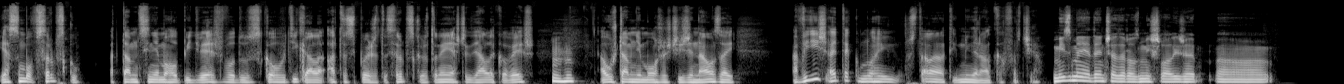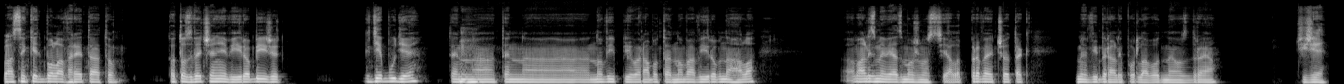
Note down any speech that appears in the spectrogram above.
Ja som bol v Srbsku a tam si nemohol piť, vieš, vodu z kohutíka, ale a to si povieš, že to je Srbsko, že to nie je až tak ďaleko, vieš. Uh-huh. A už tam nemôžeš, čiže naozaj... A vidíš, aj tak mnohí stále na tých minerálkach frčia. My sme jeden čas rozmýšľali, že uh, vlastne keď bola v hre táto, toto zväčšenie výroby, že kde bude ten, uh-huh. ten uh, nový pivor, alebo tá nová výrobná hala. Mali sme viac možností, ale prvé čo, tak sme vybrali podľa vodného zdroja. Čiže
